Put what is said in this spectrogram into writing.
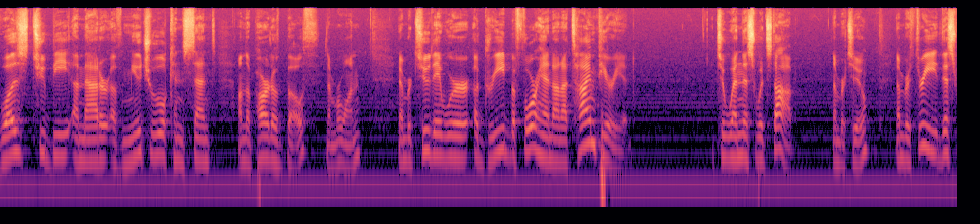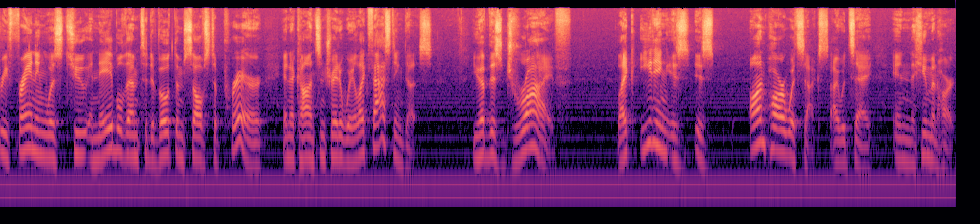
was to be a matter of mutual consent on the part of both, number one. Number two, they were agreed beforehand on a time period to when this would stop. Number two. Number three, this refraining was to enable them to devote themselves to prayer in a concentrated way, like fasting does. You have this drive, like eating is, is on par with sex, I would say, in the human heart.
